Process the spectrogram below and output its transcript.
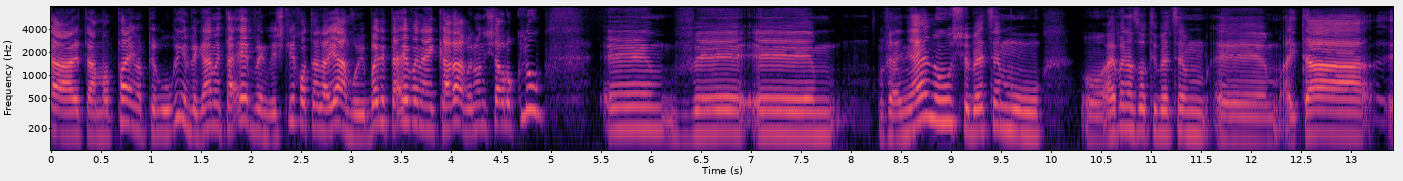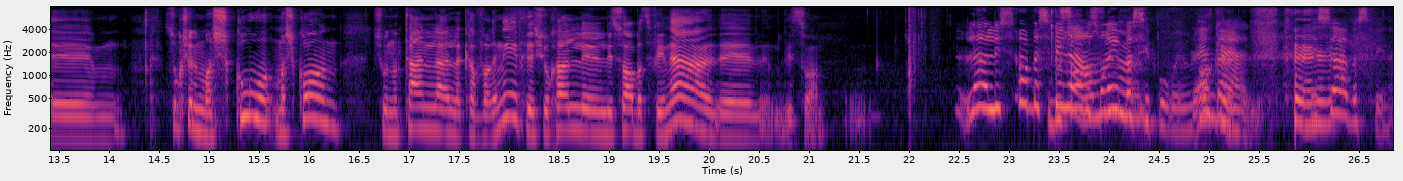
את המפה עם הפירורים, וגם את האבן, והשליך אותה לים, והוא איבד את האבן היקרה ולא נשאר לו כלום. אמ, ו... אמ, והעניין הוא שבעצם הוא, האבן הזאת בעצם הייתה... סוג של משקו, משכון שהוא נתן לקברניט כדי שיוכל לנסוע בספינה, לנסוע. לא, לנסוע בספינה, אומרים בסיפורים, אין אוקיי. בעיה, לנסוע בספינה.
